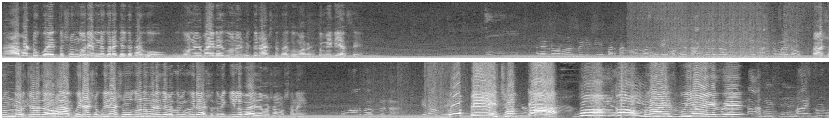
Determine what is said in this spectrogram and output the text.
হ্যাঁ, আবার ঢুকোই তো সুন্দর এমনি করে খেলতে থাকো। জোনের বাইরে জোনের ভিতরে আসতে থাকো তোমার কাছে তো মেডি আছে। আরে নরমাল মিডি দিয়ে পারবে নরমাল মিডি সামনে ধাক্কা দাও পিছনে ধাক্কা মারে দাও। হ্যাঁ সুন্দর চলে যাও। হ্যাঁ ঘুরে আসো ঘুরে আসো জোনে মরে যাবে তুমি ঘুরে আসো তুমি কিলো পাওয়া যাবে সমস্যা নাই। ও ওপি ছক্কা বুম বুম গাইস বুঝা হয়ে গেছে। ভাই তুমি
